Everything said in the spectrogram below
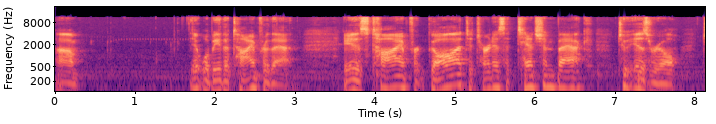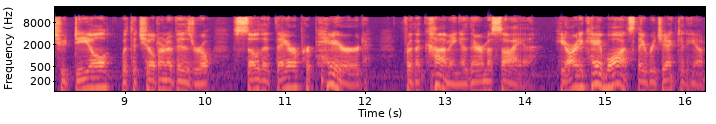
Um, it will be the time for that. It is time for God to turn his attention back to Israel to deal with the children of Israel so that they are prepared for the coming of their Messiah. He already came once, they rejected him.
